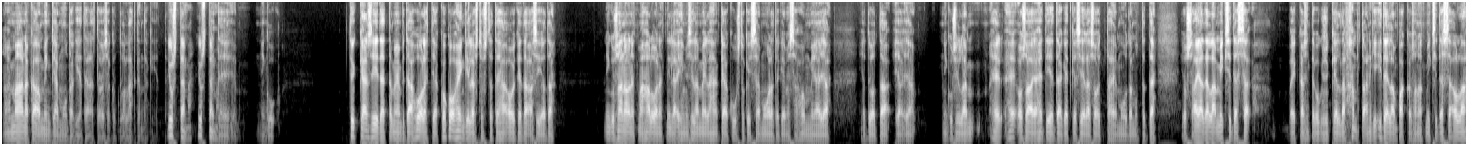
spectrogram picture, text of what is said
No en mä ainakaan ole minkään muun takia täällä toisa kuin tuon lätkän takia. Just tämä, just tämä. Ei, niin kuin, tykkään siitä, että meidän pitää huolehtia koko henkilöstöstä, tehdä oikeita asioita niin kuin sanoin, että mä haluan, että niillä ihmisillä, meillähän käy Kuustokissa ja muualla tekemässä hommia ja, ja, tuota, ja, ja niin kuin sillä he, he osaa ja he tietää, ketkä siellä soittaa ja muuta, mutta että jos ajatellaan, miksi tässä, veikkaisin, että kun kysy keltä, mutta ainakin itsellä on pakko sanoa, että miksi tässä ollaan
